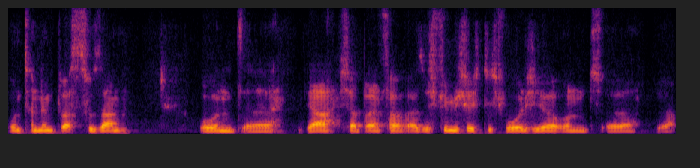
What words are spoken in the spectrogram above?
unternimmt was zusammen. Und äh, ja, ich habe einfach, also ich fühle mich richtig wohl hier und äh, ja.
